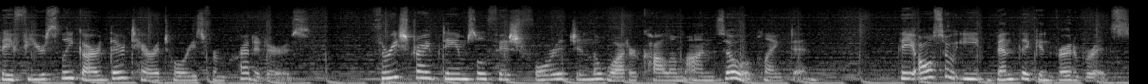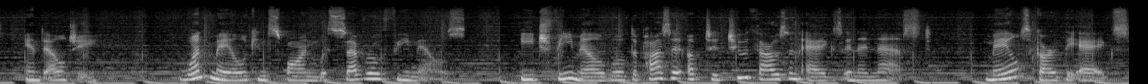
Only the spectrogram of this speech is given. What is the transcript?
They fiercely guard their territories from predators. Three striped damselfish forage in the water column on zooplankton. They also eat benthic invertebrates and algae. One male can spawn with several females. Each female will deposit up to 2,000 eggs in a nest. Males guard the eggs,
